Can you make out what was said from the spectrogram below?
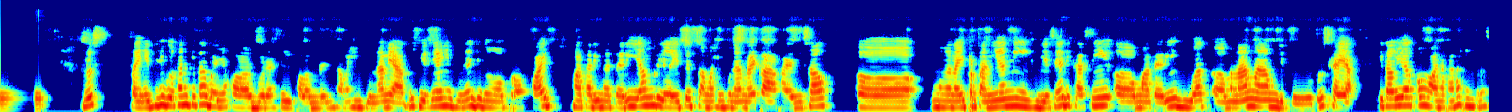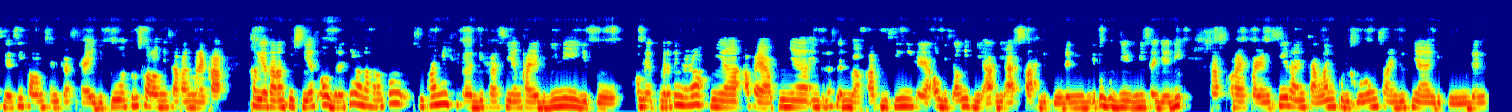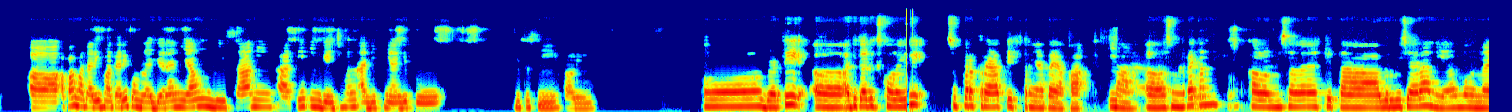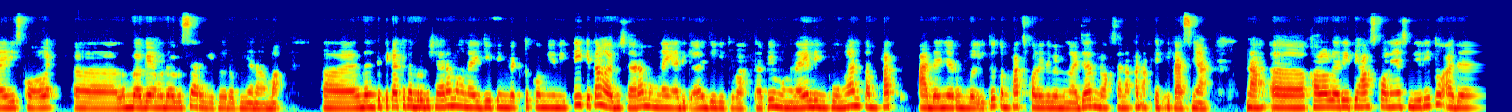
Terus selain itu juga kan kita banyak kolaborasi kolaborasi sama himpunan ya. Terus biasanya himpunan juga nge-provide materi-materi yang related sama himpunan mereka. Kayak misal uh, mengenai pertanian nih biasanya dikasih uh, materi buat uh, menanam gitu. Terus kayak kita lihat oh anak-anak interest gak sih kalau misalnya dikasih kayak gitu. Terus kalau misalkan mereka kelihatan antusias oh berarti anak-anak tuh suka nih uh, dikasih yang kayak begini gitu. Oh berarti, berarti mereka punya apa ya punya interest dan bakat di sini kayak oh bisa nih di diasah gitu. Dan itu bisa jadi referensi rancangan kurikulum selanjutnya gitu. Dan uh, apa materi-materi pembelajaran yang bisa ningkatin engagement adiknya gitu. Gitu sih paling. Oh berarti uh, adik-adik sekolah ini super kreatif ternyata ya kak Nah, uh, sebenarnya kan kalau misalnya kita berbicara nih ya mengenai sekolah uh, lembaga yang udah besar gitu, udah punya nama. Uh, dan ketika kita berbicara mengenai giving back to community, kita nggak bicara mengenai adik aja gitu kak, tapi mengenai lingkungan tempat adanya rumbel itu tempat sekolah ITB mengajar melaksanakan aktivitasnya. Nah, uh, kalau dari pihak sekolahnya sendiri tuh ada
